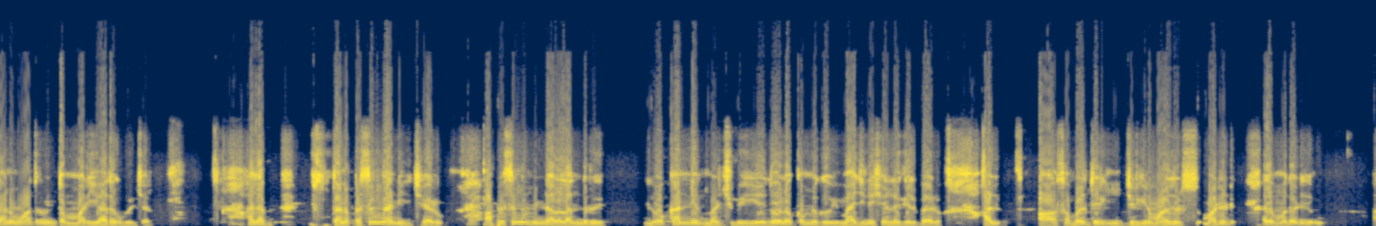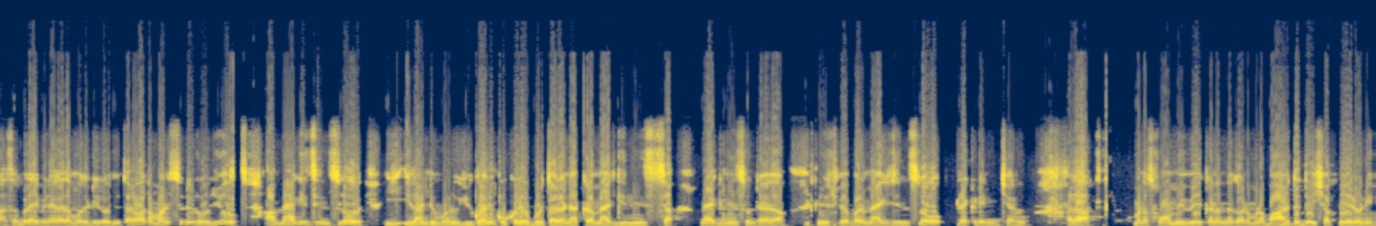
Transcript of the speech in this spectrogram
తను మాత్రం ఇంత మర్యాదగా పిలిచారు. అలా తన ప్రసంగాన్ని ఇచ్చారు. ఆ ప్రసంగం విన్న వాళ్ళందరూ లోకాన్ని మర్చిపోయి ఏదో లోకంలోకి ఇమాజినేషన్లోకి వెళ్ళిపోయారు ఆ- సభలు జరిగి జరిగిన మొదటి మొదటి అదే మొదటి ఆ సభలు అయిపోయినాయి కదా మొదటి రోజు. తర్వాత మరుసటి రోజు ఆ మ్యాగజైన్స్లో ఇలాంటి వాడు యుగానికి ఒక్కడే పుడతారని అక్కడ మ్యాగజైన్స్ మ్యాగజైన్స్ ఉంటాయి కదా న్యూస్ పేపర్ మ్యాగజైన్స్లో ప్రకటించారు. అలా మన స్వామి వివేకానంద గారు మన భారతదేశ పేరుని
